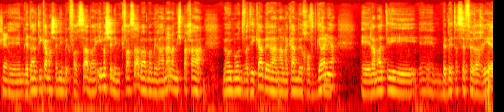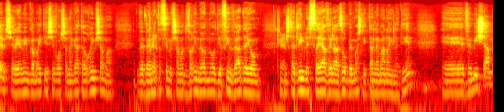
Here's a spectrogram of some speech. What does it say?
כן. אה, גדלתי כמה שנים בכפר סבא, אימא שלי מכפר סבא, אבא מרעננה, משפחה מאוד מאוד ותיקה ברעננה, כאן ברחוב דגניה. אה, למדתי בבית הספר אריאל, שלימים גם הייתי יושב ראש הנהגת ההורים שם, ובאמת כן. עשינו שם דברים מאוד מאוד יפים, ועד היום כן. משתדלים לסייע ולעזור במה שניתן למען הילדים. ומשם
